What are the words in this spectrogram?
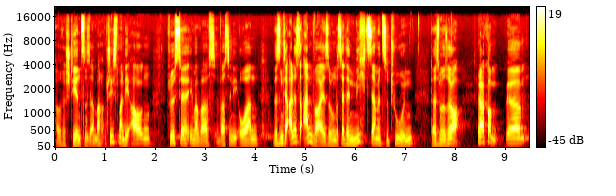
eure Stirn zusammen, mach, schließt mal die Augen, flüstert immer was, was in die Ohren. Das sind ja alles Anweisungen, das hätte nichts damit zu tun, dass man so, ja, ja komm, ähm,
